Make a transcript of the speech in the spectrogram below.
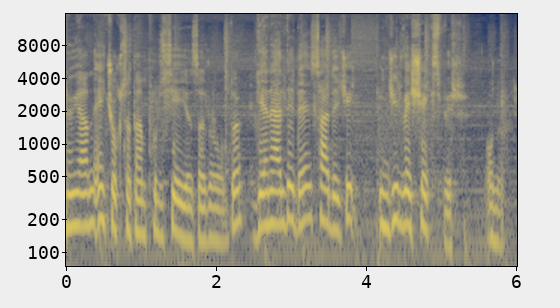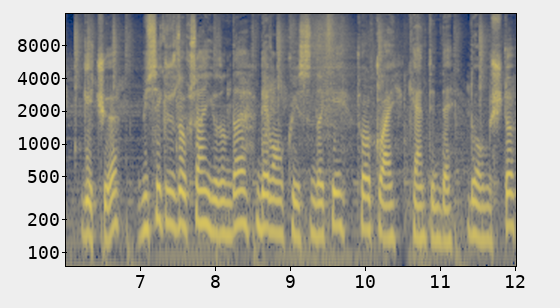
Dünyanın en çok satan polisiye yazarı oldu. Genelde de sadece İncil ve Shakespeare onu geçiyor. 1890 yılında Devon kıyısındaki Torquay kentinde doğmuştu.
